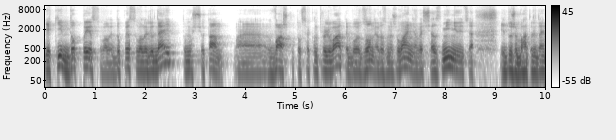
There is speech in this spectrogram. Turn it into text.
які дописували, дописували людей, тому що там важко то все контролювати, бо зони розмежування весь час змінюються, і дуже багато людей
